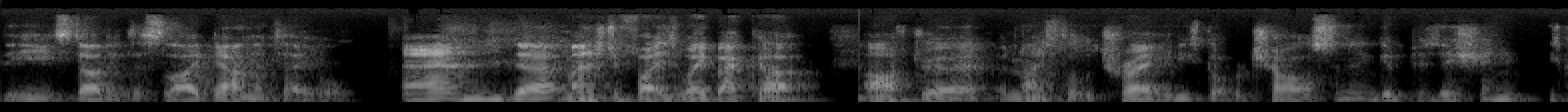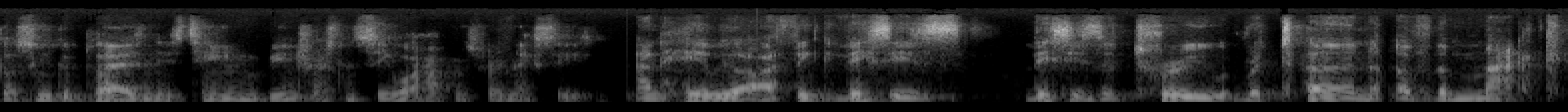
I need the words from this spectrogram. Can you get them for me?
he he started to slide down the table and uh, managed to fight his way back up after a, a nice little trade. He's got Richarlison in good position. He's got some good players in his team. It'll be interesting to see what happens for him next season. and here we are. I think this is this is a true return of the Mac.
